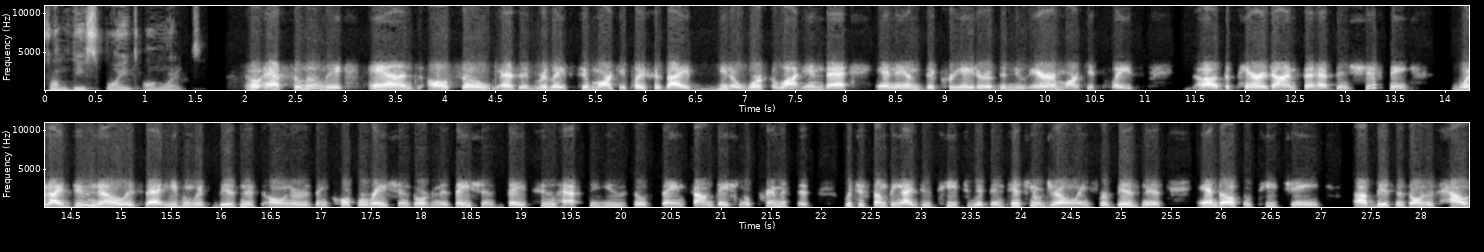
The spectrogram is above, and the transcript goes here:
from this point onwards oh absolutely. And also as it relates to marketplaces i you know work a lot in that and am the creator of the new era marketplace. Uh, the paradigms that have been shifting what I do know is that even with business owners and corporations, organizations, they too have to use those same foundational premises which is something I do teach with intentional journaling for business and also teaching uh, business owners how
